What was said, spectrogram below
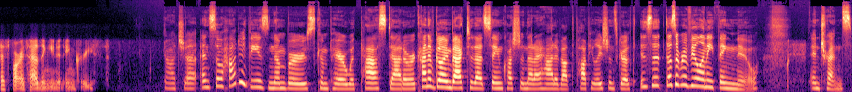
as far as housing unit increase. Gotcha. And so, how do these numbers compare with past data, or kind of going back to that same question that I had about the population's growth? Is it does it reveal anything new in trends?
